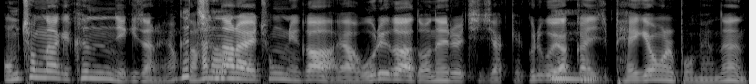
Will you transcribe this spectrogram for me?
엄청나게 큰 얘기잖아요. 그러니까 한. 나라의 총리가 야 우리가 너네를 지지할게. 그리고 약간 음. 이제 배경을 보면은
